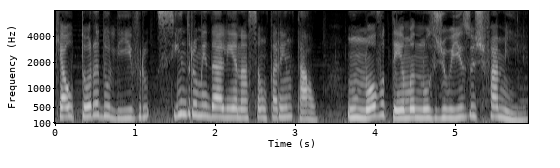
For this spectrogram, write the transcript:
que é autora do livro Síndrome da Alienação Parental, um novo tema nos juízos de família.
